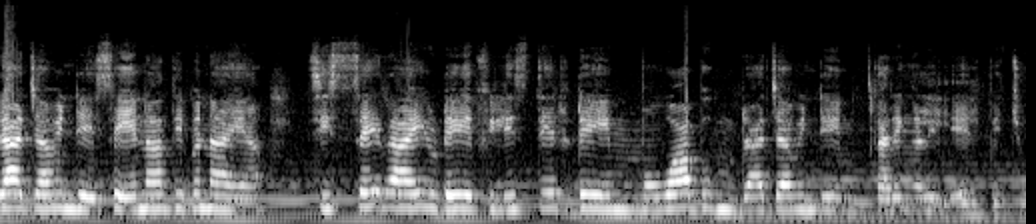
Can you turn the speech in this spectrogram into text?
രാജാവിന്റെ സേനാധിപനായ സിസൈറായുടെ ഫിലിസ്തീനുടെയും മൊവാബും രാജാവിന്റെയും കരങ്ങളിൽ ഏൽപ്പിച്ചു.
